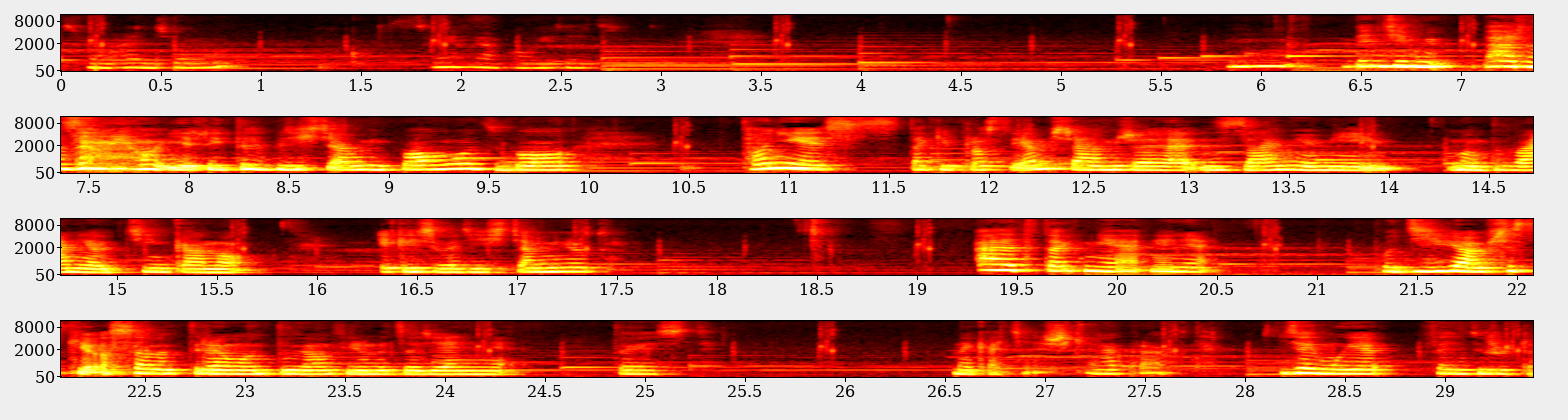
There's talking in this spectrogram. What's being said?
z miłą chęcią. Co ja miałam powiedzieć? Mm, Będzie mi bardzo miło, jeżeli ktoś będzie chciał mi pomóc, bo to nie jest takie proste. Ja myślałam, że zajmie mi montowanie odcinka, no, jakieś 20 minut. Ale to tak nie, nie, nie. Podziwiam wszystkie osoby, które montują filmy codziennie. To jest mega ciężkie, naprawdę. I zajmuje dużo czasu.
